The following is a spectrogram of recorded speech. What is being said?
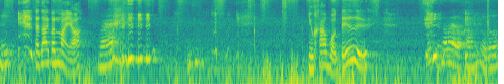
หึจะสร้างต้นใหม่เหรอไม่หิวข้าวบอกเด้อ ไม่ถึงเท่าไหร่หรอกคำไม่ถึงเลย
